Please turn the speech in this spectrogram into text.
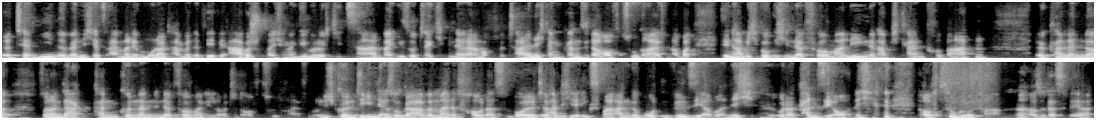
äh, Termine. Wenn ich jetzt einmal im Monat haben wir eine BBA-Besprechung, dann gehen wir durch die Zahlen bei Isotech. Ich bin ja da noch beteiligt, dann kann sie darauf zugreifen. Aber den habe ich wirklich in der Firma liegen, den habe ich keinen privaten. Äh, Kalender, sondern da kann, können dann in der Firma die Leute darauf zugreifen. Und ich könnte ihn ja sogar, wenn meine Frau das wollte, hatte ich ihr x-mal angeboten, will sie aber nicht oder kann sie auch nicht, darauf Zugriff haben. Ne? Also das wäre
